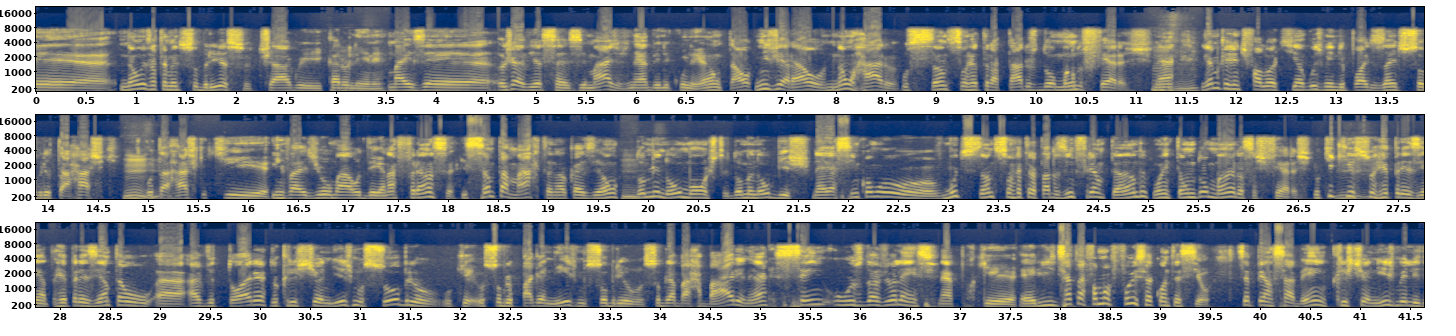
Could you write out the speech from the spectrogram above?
é... não exatamente sobre isso, Thiago e Caroline, hum. mas é... eu já vi essas imagens né, dele com o leão e tal. Em geral, não raro, os santos são retratados domando feras. Né? Uhum. Lembra que a gente falou aqui em alguns mini-pods antes sobre o Tarrasque? Uhum. O Tarrasque que invadiu uma aldeia na França e Santa Marta, na ocasião, hum. dominou o monstro, dominou o bicho. Né? E assim como muitos santos são retratados enfrentando ou então domando essas feras. O que, que hum. isso representa? Representa o, a, a, vitória do cristianismo sobre o, o que, sobre o paganismo, sobre, o, sobre a barbárie, né? sem o uso da violência. Né? Porque, é, de certa forma, foi isso que aconteceu. Se você pensar bem, o cristianismo ele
